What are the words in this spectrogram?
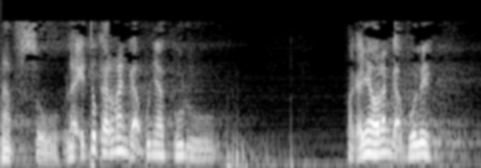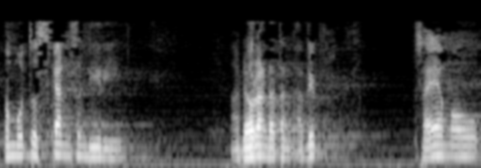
nafsu. Nah itu karena nggak punya guru. Makanya orang nggak boleh memutuskan sendiri. Ada orang datang, Habib, saya mau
